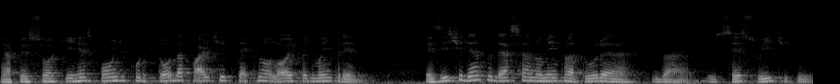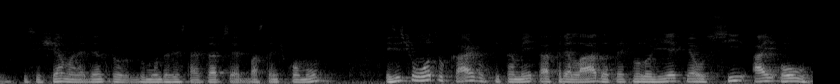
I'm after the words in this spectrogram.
É a pessoa que responde por toda a parte tecnológica de uma empresa. Existe dentro dessa nomenclatura da, do C-Suite, que, que se chama, né, dentro do mundo das startups é bastante comum, existe um outro cargo que também está atrelado à tecnologia, que é o CIO,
